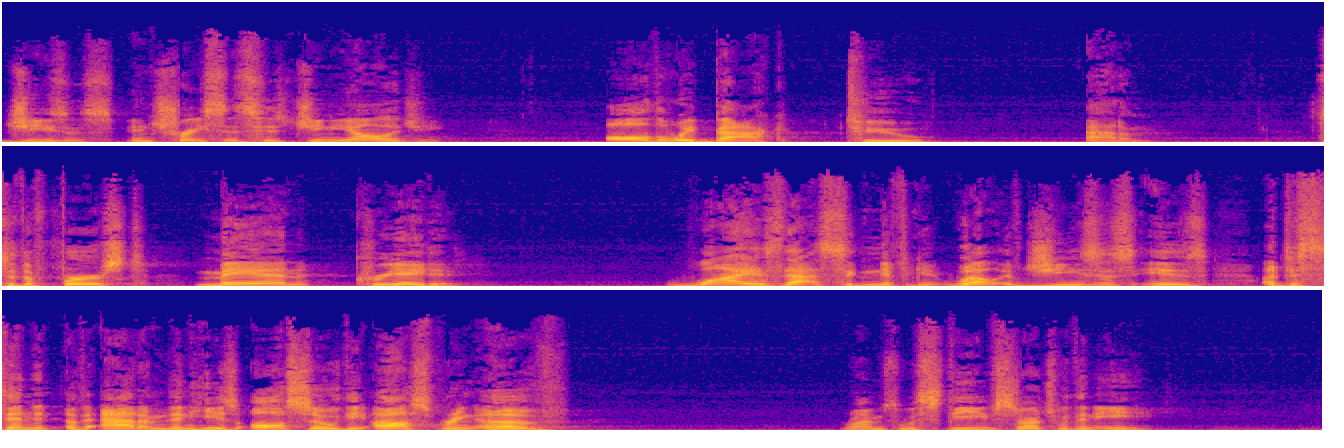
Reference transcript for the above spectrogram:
Jesus and traces his genealogy all the way back to Adam, to the first man created. Why is that significant? Well, if Jesus is a descendant of Adam, then he is also the offspring of, rhymes with Steve, starts with an E,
